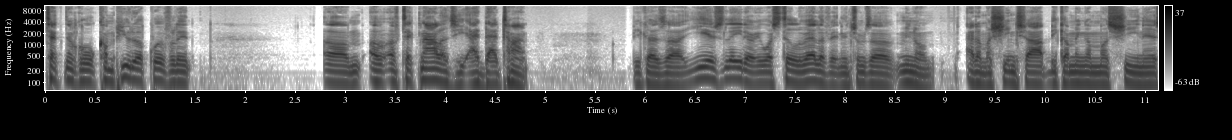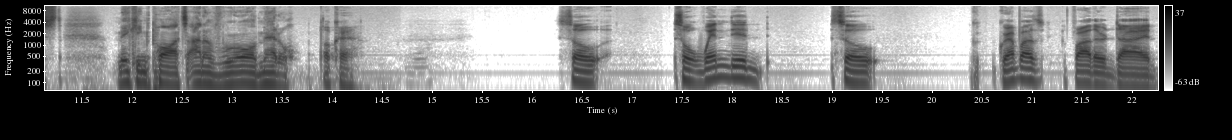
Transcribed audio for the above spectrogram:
technical computer equivalent um, of, of technology at that time because uh, years later it was still relevant in terms of you know at a machine shop becoming a machinist making parts out of raw metal Okay. So, so when did so Grandpa's father died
